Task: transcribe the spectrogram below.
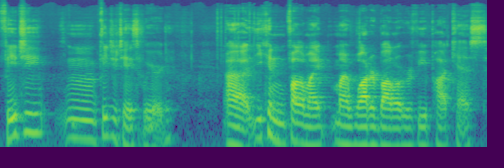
Fiji, mm, Fiji tastes weird. Uh, you can follow my my water bottle review podcast.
